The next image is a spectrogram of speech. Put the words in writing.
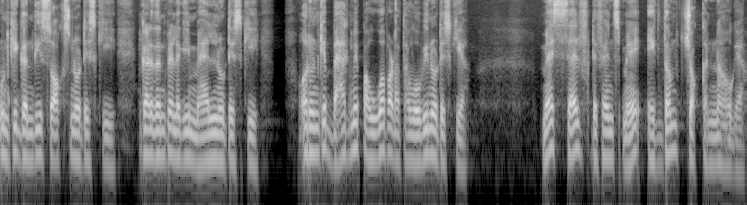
उनकी गंदी सॉक्स नोटिस की, गर्दन पे लगी मैल नोटिस की और उनके बैग में पौआ पड़ा था, वो भी नोटिस किया। मैं सेल्फ डिफेंस में एकदम चौकन्ना हो गया।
